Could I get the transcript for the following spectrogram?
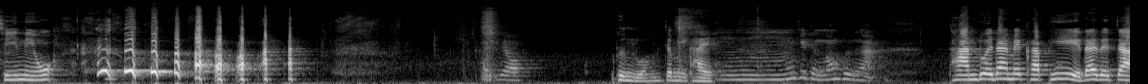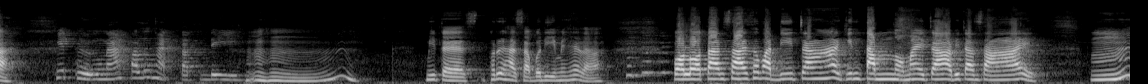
ชี้นิ้ว ไข่เจียว พึ่งหลวงจะมีใคร อืมคิดถึงน้องพึ่งอะ ทานด้วยได้ไหมครับพี่ได้เลยจ้าคิดถึงนะพฤหัสตัดดี อือหือมีแต่พฤหัสบดีไม่ใช่เหรอปอลอตาลทรายสวัสดีจ้า กินตำหน่อไม้จ้า พี่ตาลทราย อืม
